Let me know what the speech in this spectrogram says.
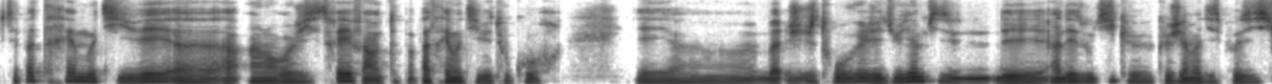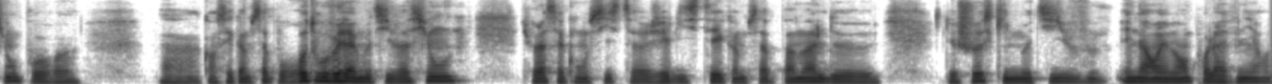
j'étais pas très motivé, heu, à l'enregistrer, enfin, pas très motivé tout court et heu, bah, j'ai trouvé j'ai utilisé un des outils que j'ai à ma disposition pour, heu, bah, quand c'est comme ça, pour retrouver la motivation. Tu vois, ça consiste, j'ai listé comme ça pas mal de choses qui me motivent énormément pour l'avenir.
